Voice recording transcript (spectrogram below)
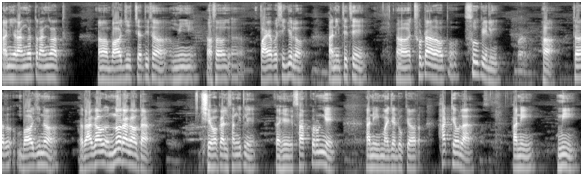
आणि रांगत रांगत अं, बाबाजीच्या तिथं मी असं पायापाशी गेलो आणि तेथे छोटा होतो सू केली. हां तर बाबाजीनं रागाव न रागावता हो. सेवकाला सांगितले का हे साफ करून घे. आणि माझ्या डोक्यावर हात ठेवला. आणि मी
